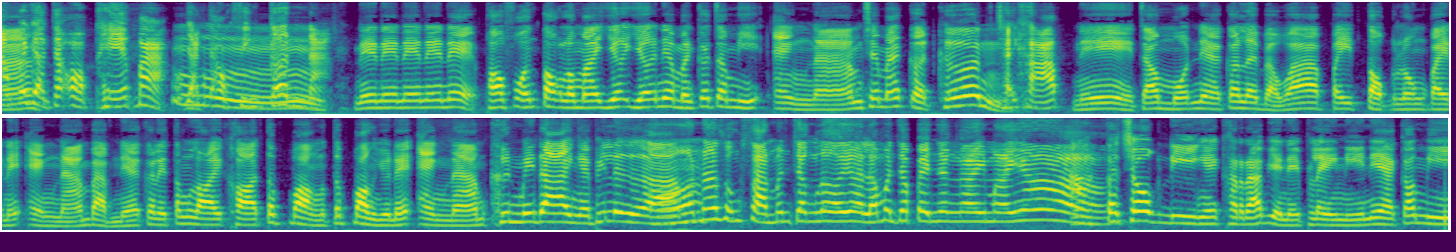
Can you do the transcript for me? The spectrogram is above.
อ้าวก็อยากจะออกเทปอะอยากจะออกซิงเกิลน่ะเน่เน่เน่เน่เน่พอฝนตกลงมาเยอะๆเนี่ยมันก็จะมีแอ่งน้ำใช่ไหมเกิดขึ้น ใช่ครับ นี่เจ้ามดเนี่ยก็เลยแบบว่าไปตกลงไปในแอ่งน้ำแบบเนี้ยก็เลยต้องลอยคอตะป่องตะป่องอยู่ในแอ่งน้ำขึ้นไม่ได้ไงพี่เหลืออ๋อน่าสงสารมันจังเลยอะแล้วมันจะเป็นยังไงไหมอะก็โชคดีไงครับ อย่างในเพลงนี้เนี่ยก็มี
